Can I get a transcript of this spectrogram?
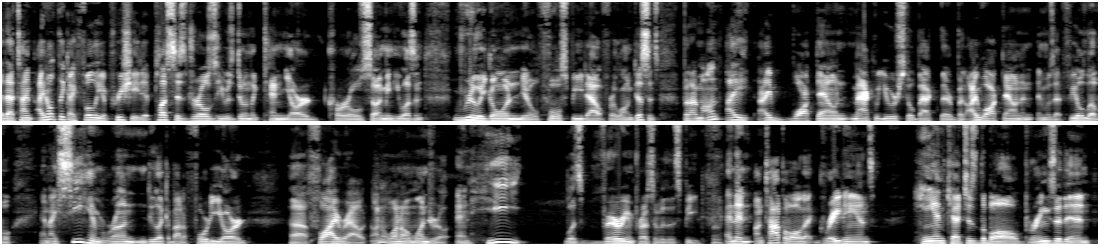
at that time, I don't think I fully appreciated it. Plus, his drills, he was doing like ten yard curls, so I mean, he wasn't really going you know full speed out for a long distance. But I'm on. I I walked down. Mac, you were still back there, but I walked down and, and was at field level, and I see him run and do like about a forty yard uh, fly route on a one on one drill, and he was very impressive with his speed. Hmm. And then on top of all that, great hands, hand catches the ball, brings it in,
